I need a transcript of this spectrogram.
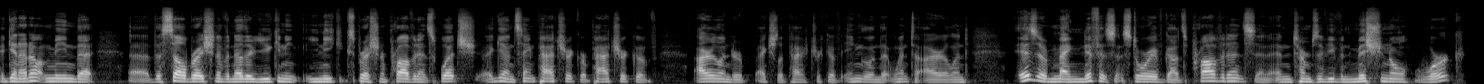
again, I don't mean that uh, the celebration of another unique expression of providence, which, again, St. Patrick or Patrick of Ireland, or actually Patrick of England that went to Ireland, is a magnificent story of God's providence and, and in terms of even missional work.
